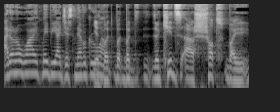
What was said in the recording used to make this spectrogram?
I don't know why. Maybe I just never grew Yes, up. but, but, but the kids are shot by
